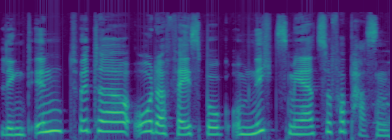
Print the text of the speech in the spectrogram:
LinkedIn, Twitter oder Facebook, um nichts mehr zu verpassen.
